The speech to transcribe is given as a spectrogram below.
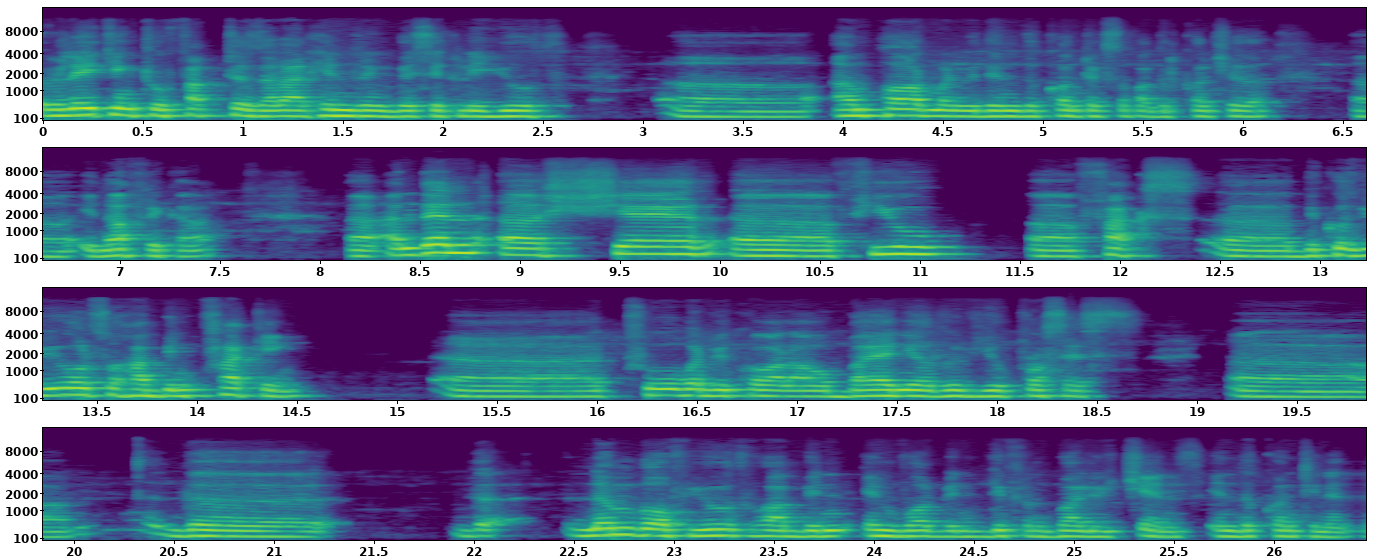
relating to factors that are hindering basically youth uh, empowerment within the context of agriculture uh, in Africa. Uh, and then uh, share a few uh, facts because we also have been tracking through what we call our biennial review process the the number of youth who have been involved in different value chains in the continent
